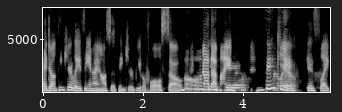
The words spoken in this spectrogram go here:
I don't think you're lazy. And I also think you're beautiful. So, oh, not that my you. thank really you is like,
